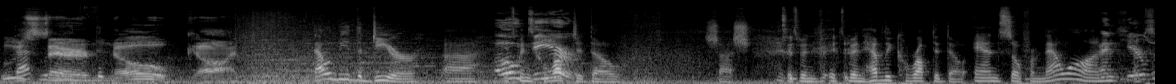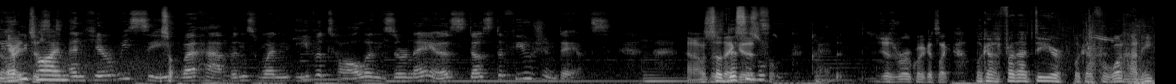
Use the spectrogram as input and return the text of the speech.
Who's That would there? the- No, God. That would be the deer. Uh, Oh, it's been deer! corrupted though. Shush. It's been it's been heavily corrupted though, and so from now on, And here we every just- time and here we see So- what happens when Yveltal and Xerneas does the fusion dance. And I was So just this is- just real quick, it's like, look out for that deer. Look out for what, honey?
